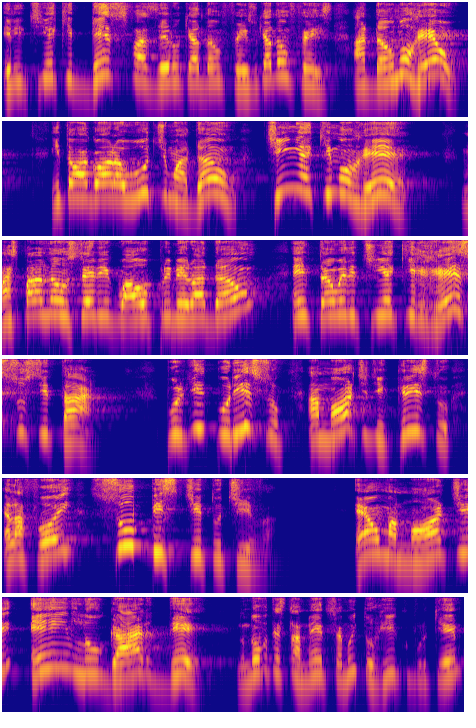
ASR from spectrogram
Ele tinha que desfazer o que Adão fez. O que Adão fez? Adão morreu. Então agora o último Adão tinha que morrer. Mas para não ser igual ao primeiro Adão, então ele tinha que ressuscitar. Porque, por isso, a morte de Cristo, ela foi substitutiva. É uma morte em lugar de. No Novo Testamento, isso é muito rico, porque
